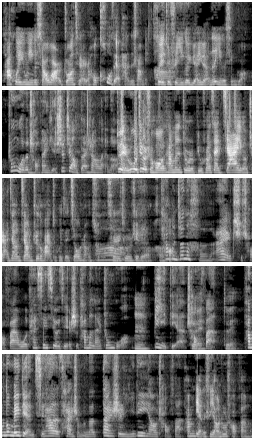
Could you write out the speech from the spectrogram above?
它会用一个小碗儿装起来，然后扣在盘子上面，所以就是一个圆圆的一个形状。中国的炒饭也是这样端上来的。对，如果这个时候他们就是比如说再加一个炸酱酱汁的话，就会再浇上去。啊其实就是这个很好。他们真的很爱吃炒饭，我看《新西游记》也是，他们来中国嗯，必点炒饭，对他们都没点其他的菜什么的，但是一定要炒饭。他们点的是扬州炒饭吗？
